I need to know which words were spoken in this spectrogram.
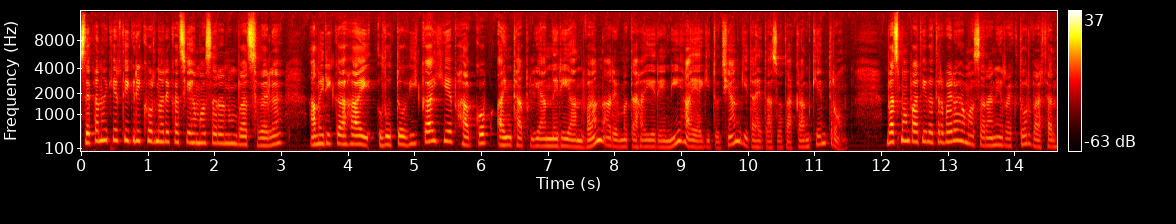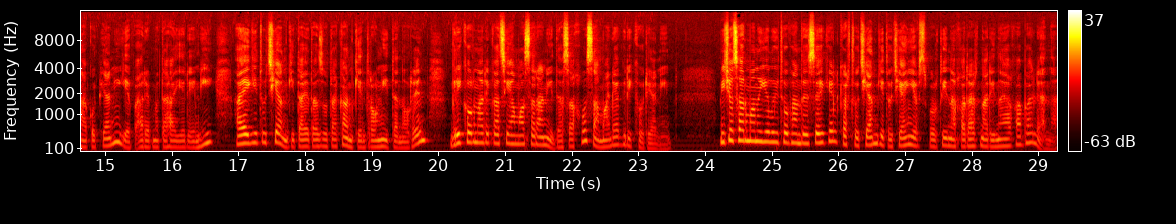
Ստեփանակերտի Գրիգոր Նարեկացի համասարանում բացվել է Ամերիկահայ Լուտովիկա եւ Հակոբ Այնթապլյանների անվան արևմտահայերենի հայագիտության գիտահետազոտական կենտրոն։ Բացման պատիվը տրվել է համասարանի ռեկտոր Վարդան Հակոբյանի եւ արևմտահայերենի հայագիտության գիտահետազոտական կենտրոնի տնօրեն Գրիգոր Նարեկացի համասարանի դասախոս Ամալիա Գրիգորյանին։ Միջոցառմանը ելույթով հանդես է եկել կրթության, գիտության եւ սպորտի նախարար Նարինե Աղաբալյանը։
